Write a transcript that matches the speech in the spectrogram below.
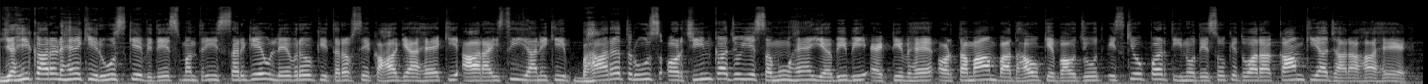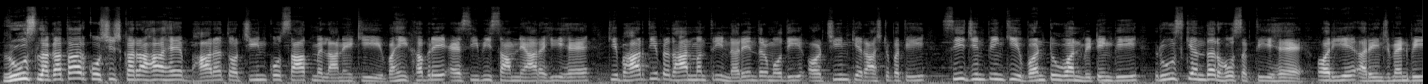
यही कारण है कि रूस के विदेश मंत्री सरगेव लेवरोव की तरफ़ से कहा गया है कि आरआईसी यानी कि भारत, रूस और चीन का जो ये समूह है, ये अभी भी एक्टिव है और तमाम बाधाओं के बावजूद इसके ऊपर तीनों देशों के द्वारा काम किया जा रहा है। रूस लगातार कोशिश कर रहा है भारत और चीन को साथ में लाने की। वहीं खबरें ऐसी भी सामने आ रही है कि भारतीय प्रधानमंत्री नरेंद्र मोदी और चीन के राष्ट्रपति सी जिनपिंग की वन टू वन मीटिंग भी रूस के अंदर हो सकती है और ये अरेंजमेंट भी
